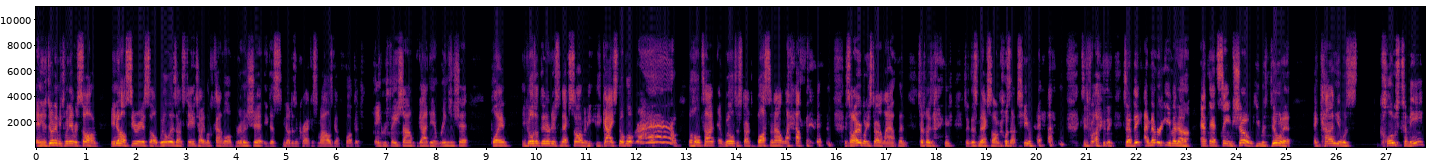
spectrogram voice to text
and he was doing it between every song. You know how serious uh, Will is on stage, how he looks kind of all grim and shit. He just, you know, doesn't crack a smile. He's got the fucking angry face on with the goddamn rings and shit playing. He goes up to introduce the next song, and he, the guy's still going Row! the whole time, and Will just starts busting out laughing. and so everybody started laughing. So everybody's like, "This next song goes out to you, man." Because he's probably I think I remember even uh, at that same show he was doing it, and Kanye was close to me,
